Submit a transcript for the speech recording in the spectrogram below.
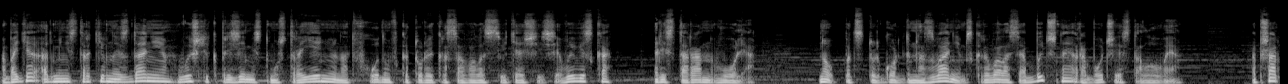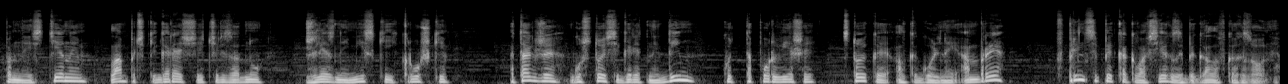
Обойдя административное здание, вышли к приземистому строению, над входом в которое красовалась светящаяся вывеска «Ресторан Воля». Но под столь гордым названием скрывалась обычная рабочая столовая. Обшарпанные стены, лампочки, горящие через одну, железные миски и кружки, а также густой сигаретный дым, хоть топор вешай, стойкое алкогольное амбре, в принципе, как во всех забегаловках зоны.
